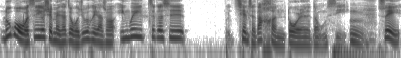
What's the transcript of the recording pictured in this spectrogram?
如果我是一个选美小姐，我就会回答说，因为这个是牵扯到很多人的东西，嗯所以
